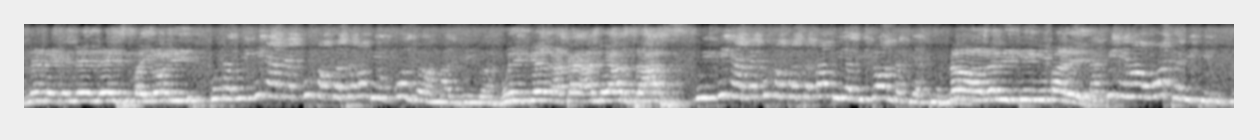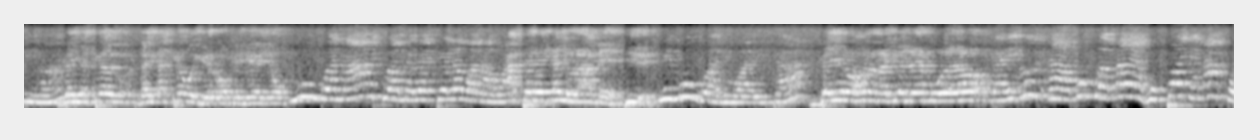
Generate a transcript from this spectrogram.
nene kelele hizi bairori kuna mwingine amekufa kwa sababu ya ugonjwa wa maziwa. Mwingine akaende arusas mwingine amekufa kwa sababu ya vidonda vya tumbo. No the wikingi marä lakini hao wote wiki mzima ngai atiga gå igä rä ro kä genyo mungu anaachwa na å rametire ni mungu aliwaita. Ngai å na ne muoyo Ngai- ah, mungu ambaye huponya nako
